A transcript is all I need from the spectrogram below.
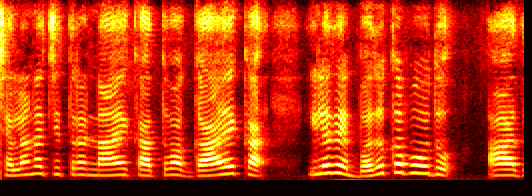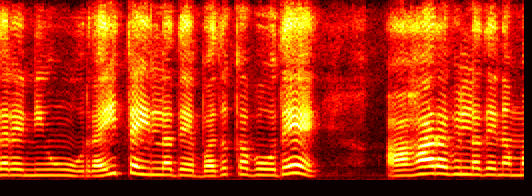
ಚಲನಚಿತ್ರ ನಾಯಕ ಅಥವಾ ಗಾಯಕ ಇಲ್ಲದೆ ಬದುಕಬಹುದು. ಆದರೆ ನೀವು ರೈತ ಇಲ್ಲದೆ ಬದುಕಬಹುದೇ? ಆಹಾರವಿಲ್ಲದೆ ನಮ್ಮ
